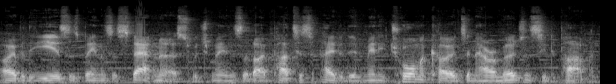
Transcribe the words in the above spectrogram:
over the years has been as a stat nurse, which means that I've participated in many trauma codes in our emergency department.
